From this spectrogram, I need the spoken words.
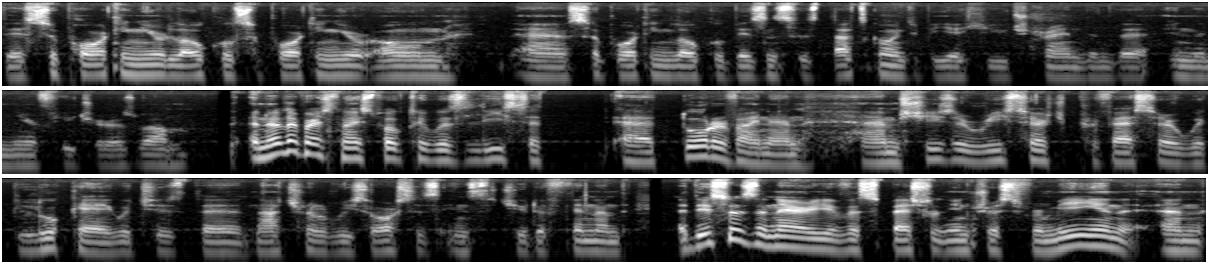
the supporting your local, supporting your own, uh, supporting local businesses, that's going to be a huge trend in the in the near future as well. Another person I spoke to was Lisa uh, Tyrväinen. Um, she's a research professor with Luke, which is the Natural Resources Institute of Finland. Uh, this was an area of a special interest for me and, and,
